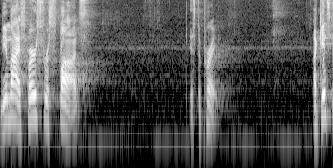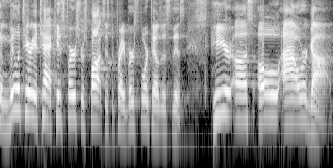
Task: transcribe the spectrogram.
Nehemiah's first response is to pray. Against a military attack, his first response is to pray. Verse 4 tells us this Hear us, O our God,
